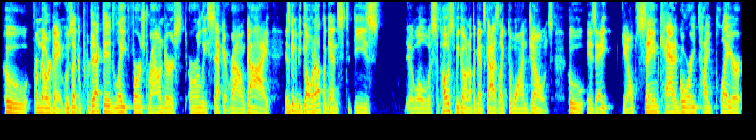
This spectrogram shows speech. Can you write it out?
who from Notre Dame, who's like a projected late first rounder, early second round guy, is going to be going up against these. Well, was supposed to be going up against guys like Dawand Jones, who is a you know same category type player.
